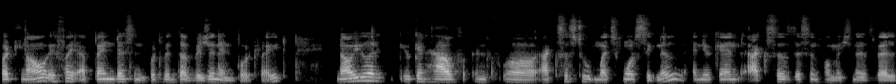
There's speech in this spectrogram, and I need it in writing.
But now if I append this input with the vision input, right? Now you are you can have uh, access to much more signal and you can access this information as well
